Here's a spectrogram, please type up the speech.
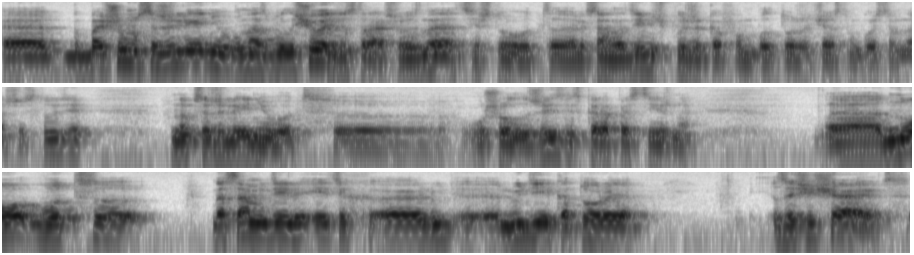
Э, к большому сожалению, у нас был еще один страж. Вы знаете, что вот Александр Владимирович Пыжиков, он был тоже частным гостем в нашей студии. Но, к сожалению, вот э, ушел из жизни скоропостижно. Э, но вот на самом деле этих людей, которые защищают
